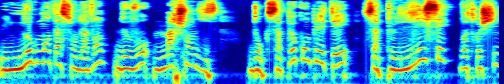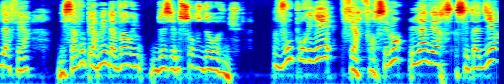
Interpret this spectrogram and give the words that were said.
une augmentation de la vente de vos marchandises. Donc ça peut compléter, ça peut lisser votre chiffre d'affaires, mais ça vous permet d'avoir une deuxième source de revenus. Vous pourriez faire forcément l'inverse, c'est-à-dire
